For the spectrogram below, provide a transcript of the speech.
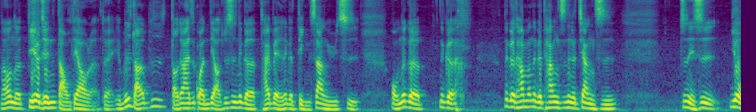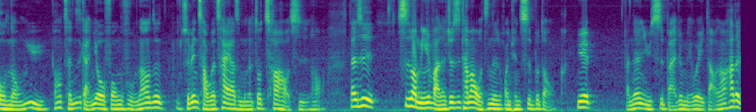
然后呢，第二间倒掉了，对，也不是倒，不是倒掉，还是关掉，就是那个台北的那个顶上鱼翅，哦，那个那个 那个他们那个汤汁那个酱汁。真的是又浓郁，然后层次感又丰富，然后就随便炒个菜啊什么的都超好吃哈。但是世贸名人坊呢，就是他妈我真的完全吃不懂，因为反正鱼翅本来就没味道。然后它的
